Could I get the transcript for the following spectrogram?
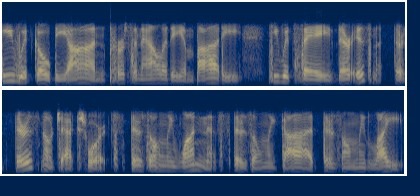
he would go beyond personality and body. He would say, "There is no there there is no Jack Schwarz. There's only oneness. There's only God. There's only light.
